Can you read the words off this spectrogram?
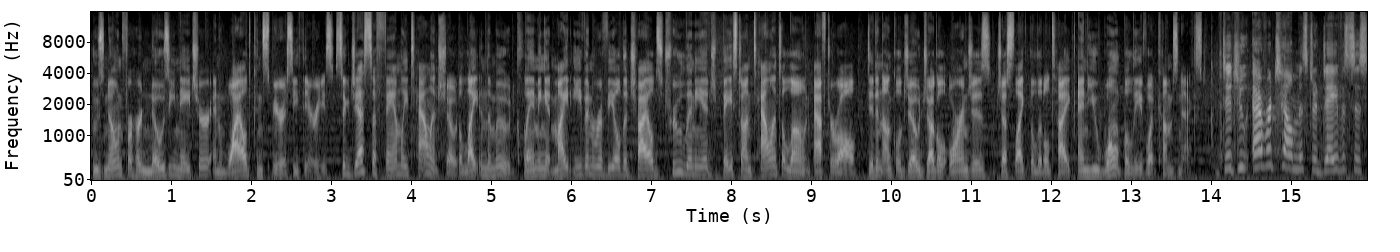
who's known for her nosy nature and wild conspiracy theories, suggests a family talent show to lighten the mood, claiming it might even reveal the child's true lineage based on talent alone. After all, didn't Uncle Joe juggle oranges just like the little tyke? And you won't believe what comes next. Did you ever tell Mr. Davis's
